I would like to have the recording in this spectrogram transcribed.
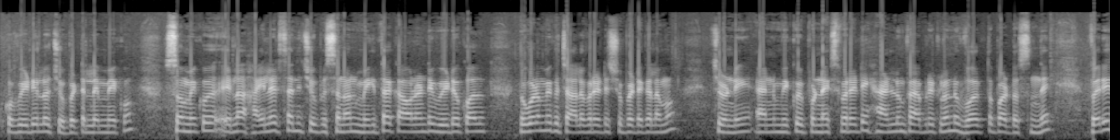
ఒక వీడియోలో చూపెట్టలేము మీకు. సో మీకు ఇలా హైలైట్స్ అన్ని చూపిస్తున్నాను. మిగతా కావాలంటే వీడియో కాల్ కూడా మీకు చాలా వెరైటీస్ చూపెట్టగలము. చూడండి. అండ్ మీకు ఇప్పుడు నెక్స్ట్ వెరైటీ హ్యాండ్లూమ్ ఫ్యాబ్రిక్లోని వర్క్తో పాటు వస్తుంది. వెరీ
